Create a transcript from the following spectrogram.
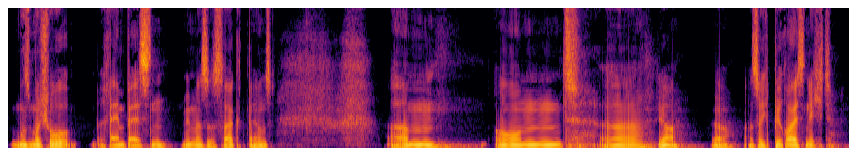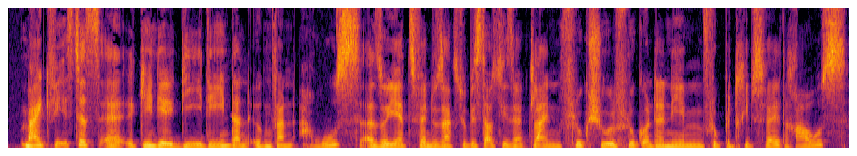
muss man schon reinbeißen, wie man so sagt bei uns. Ähm, und äh, ja, ja, also ich bereue es nicht. Mike, wie ist das? Äh, gehen dir die Ideen dann irgendwann aus? Also jetzt, wenn du sagst, du bist aus dieser kleinen Flugschul-, Flugunternehmen, Flugbetriebswelt raus?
